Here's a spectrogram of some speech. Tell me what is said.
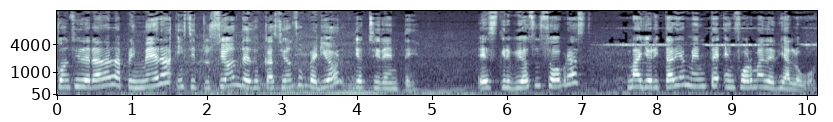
considerada la primera institución de educación superior de Occidente. Escribió sus obras mayoritariamente en forma de diálogo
